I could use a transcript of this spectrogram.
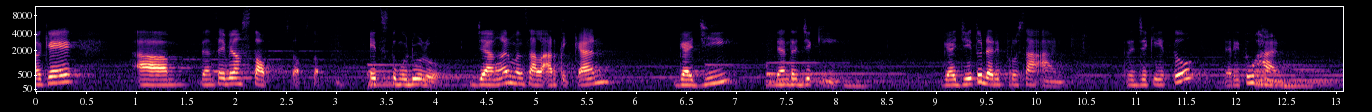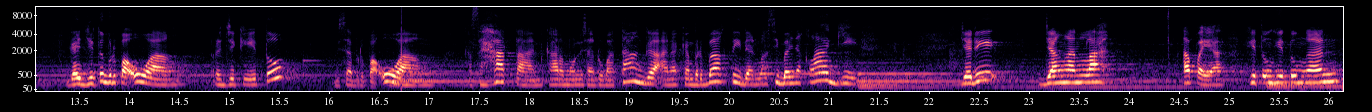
oke okay? Um, dan saya bilang stop stop stop. It's tunggu dulu. Jangan mensalahartikan gaji dan rejeki. Gaji itu dari perusahaan. Rejeki itu dari Tuhan. Gaji itu berupa uang. Rejeki itu bisa berupa uang kesehatan, keharmonisan rumah tangga, anak yang berbakti dan masih banyak lagi. Gitu. Jadi janganlah apa ya hitung-hitungan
